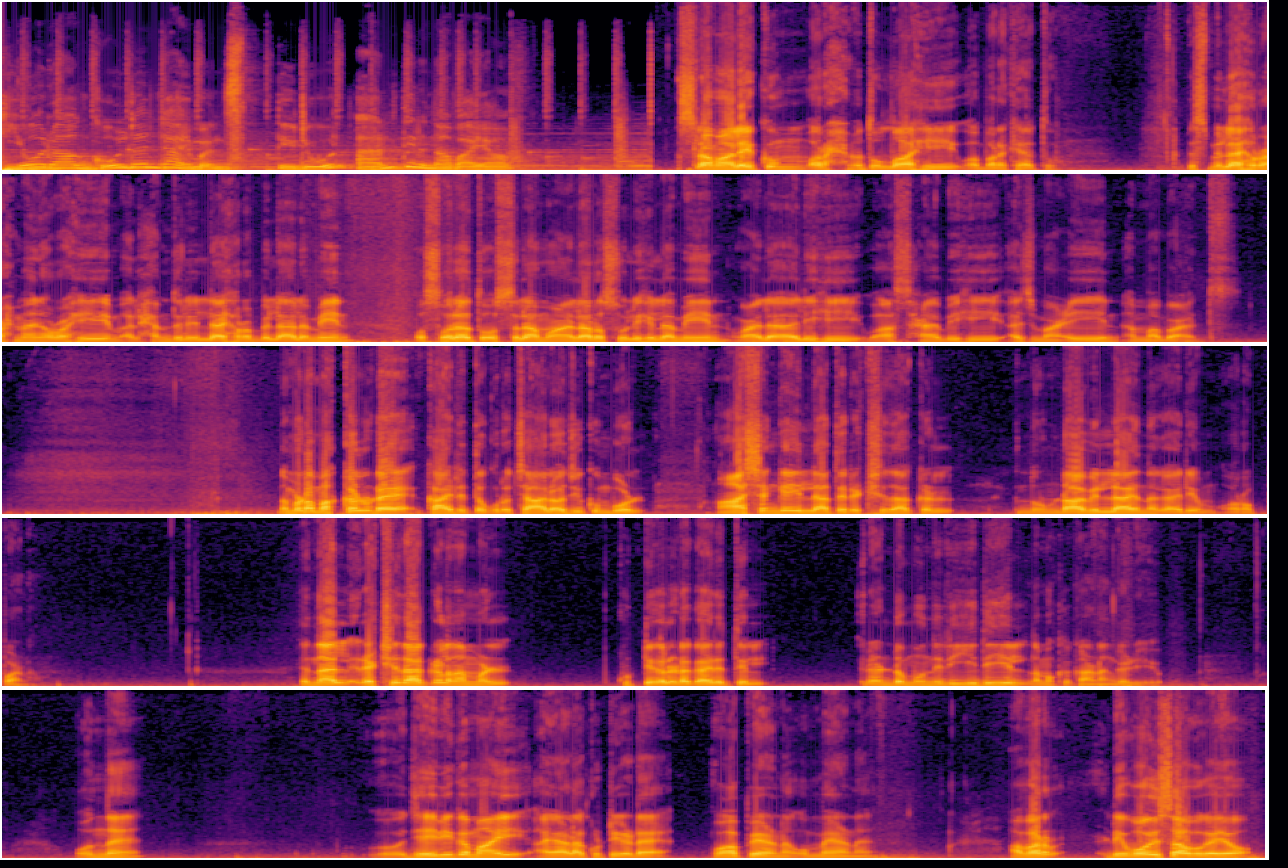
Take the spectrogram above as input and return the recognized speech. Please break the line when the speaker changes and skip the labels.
Kiyora gold and diamonds Tirur and Thirunavaya.
അസ്സാം വറഹമത്തല്ലാഹി വബർക്കാത്തു ബിസ്മില്ലാഹി റഹ്മാൻ റഹീം അലഹമുല്ലാഹി റബ്ബുലാലമീൻ. വസ്സലാത്തു വസ്സലാം അല റസൂലിഹിൽ അമീൻ. വഅല അലിഹി വഅസ്ഹാബിഹി അജ്മഈൻ. അമ്മബാദ് നമ്മുടെ മക്കളുടെ കാര്യത്തെക്കുറിച്ച് ആലോചിക്കുമ്പോൾ ആശങ്കയില്ലാത്ത രക്ഷിതാക്കൾ ഇന്നുണ്ടാവില്ല എന്ന കാര്യം ഉറപ്പാണ്. എന്നാൽ രക്ഷിതാക്കൾ നമ്മൾ കുട്ടികളുടെ കാര്യത്തിൽ രണ്ട് മൂന്ന് രീതിയിൽ നമുക്ക് കാണാൻ കഴിയും. ഒന്ന് ജൈവികമായി അയാൾ ആ കുട്ടിയുടെ വാപ്പയാണ് ഉമ്മയാണ്. അവർ ഡിവോഴ്സ് ആവുകയോ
